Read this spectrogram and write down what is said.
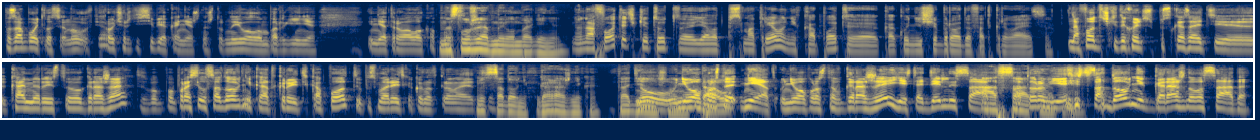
позаботился, ну, в первую очередь о себе, конечно, чтобы на его Ламборгини не оторвало капот. На служебный Ламборгини. Ну, на фоточке тут э, я вот посмотрел, у них капот, э, как у нищебродов, открывается. На фоточке ты хочешь сказать э, камеры из твоего гаража? Ты попросил садовника открыть капот и посмотреть, как он Ну, открывается. садовник, гаражника. Это отдельный Ну, у человек. него Да, просто... Нет, у него просто в гараже есть отдельный сад, А, в сад, котором я есть садовник гаражного сада.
